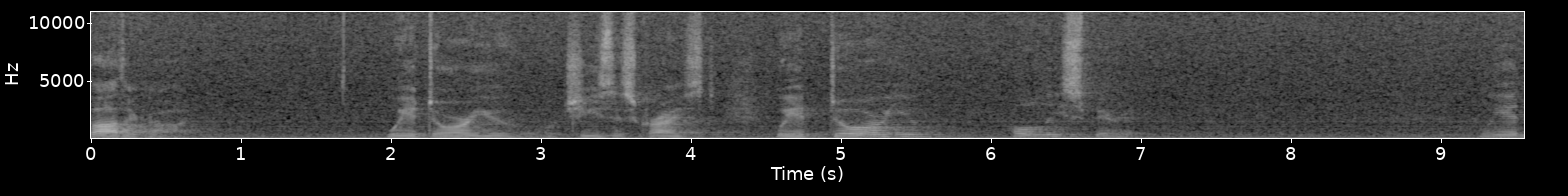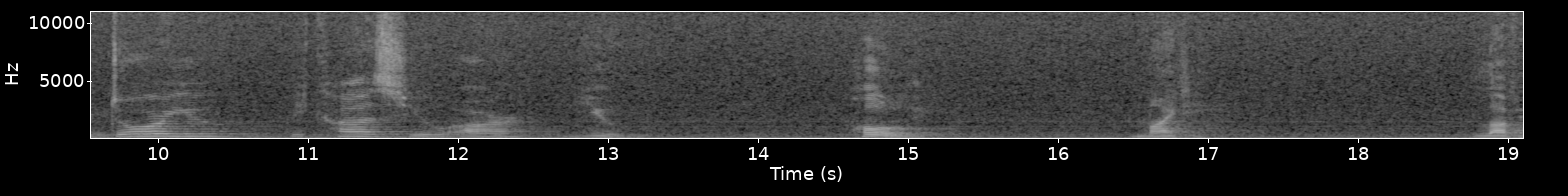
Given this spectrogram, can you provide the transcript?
Father God. We adore you, O Jesus Christ. We adore you, Holy Spirit. We adore you because you are you, holy, mighty, loving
